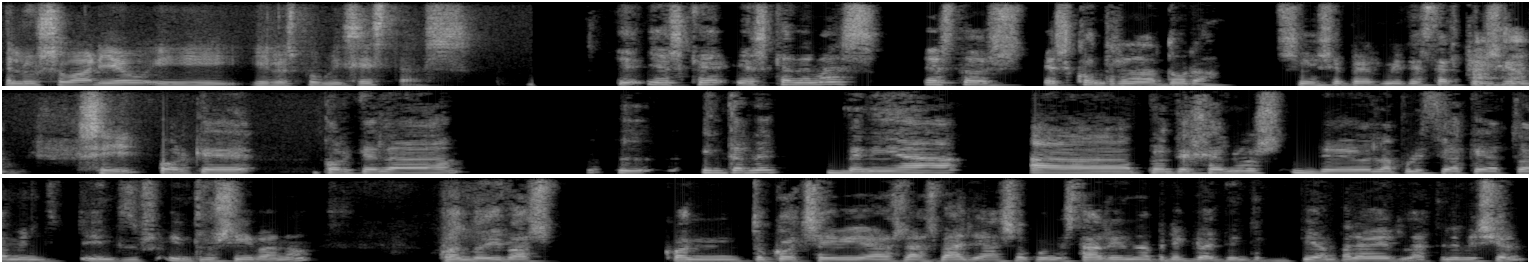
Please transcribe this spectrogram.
el usuario y, y los publicistas. Y, es, que, es que además esto es, es contra natura, si se permite esta expresión. Sí. Porque, porque la, Internet venía a protegernos de la publicidad que era totalmente intrusiva, ¿no? Cuando ibas con tu coche y veías las vallas o cuando estabas viendo una película y te interrumpían para ver la televisión.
